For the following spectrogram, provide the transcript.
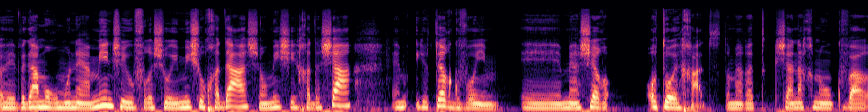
אה, וגם הורמוני המין שיופרשו עם מישהו חדש או מישהי חדשה, הם יותר גבוהים אה, מאשר אותו אחד. זאת אומרת, כשאנחנו כבר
